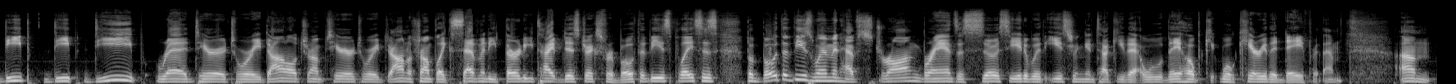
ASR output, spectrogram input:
deep, deep, deep red territory, Donald Trump territory, Donald Trump like 70 30 type districts for both of these places. But both of these women have strong brands associated with Eastern Kentucky that will, they hope will carry the day for them. Um,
